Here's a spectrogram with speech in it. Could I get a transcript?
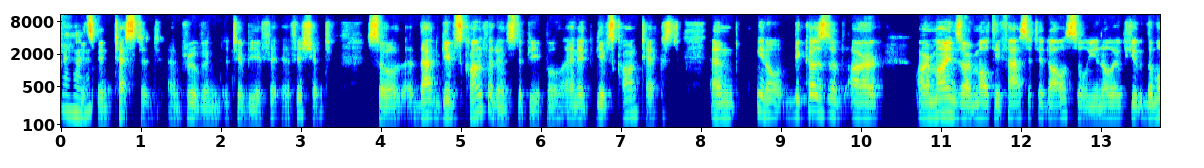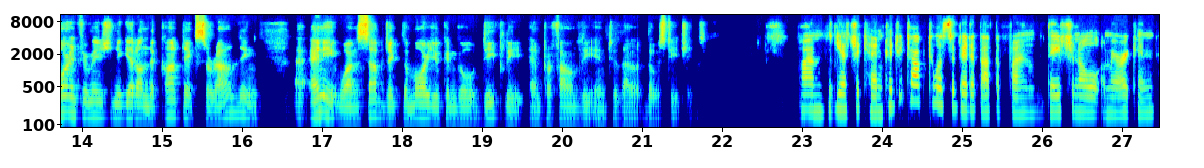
Mm-hmm. It's been tested and proven to be efficient. So that gives confidence to people and it gives context. And, you know, because of our our minds are multifaceted also you know if you the more information you get on the context surrounding uh, any one subject the more you can go deeply and profoundly into the, those teachings um, yes you can could you talk to us a bit about the foundational american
